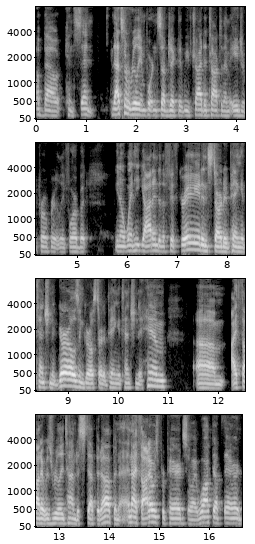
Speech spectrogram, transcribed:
about consent that's a really important subject that we've tried to talk to them age appropriately for but you know when he got into the fifth grade and started paying attention to girls and girls started paying attention to him um, i thought it was really time to step it up and, and i thought i was prepared so i walked up there and,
